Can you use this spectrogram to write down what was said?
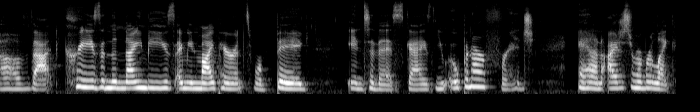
of that craze in the 90s. I mean, my parents were big into this, guys. You open our fridge, and I just remember, like,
